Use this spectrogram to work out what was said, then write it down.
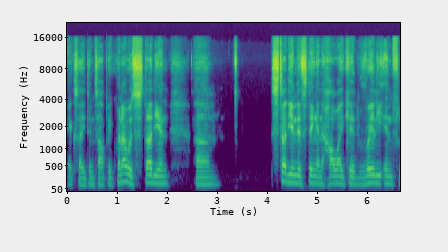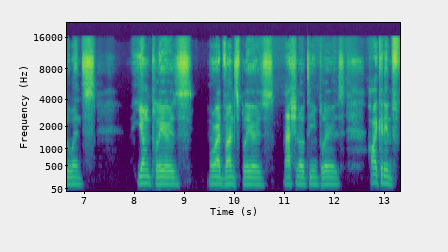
exciting topic. When I was studying, um, studying this thing and how I could really influence young players, more advanced players, national team players, how I could inf-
